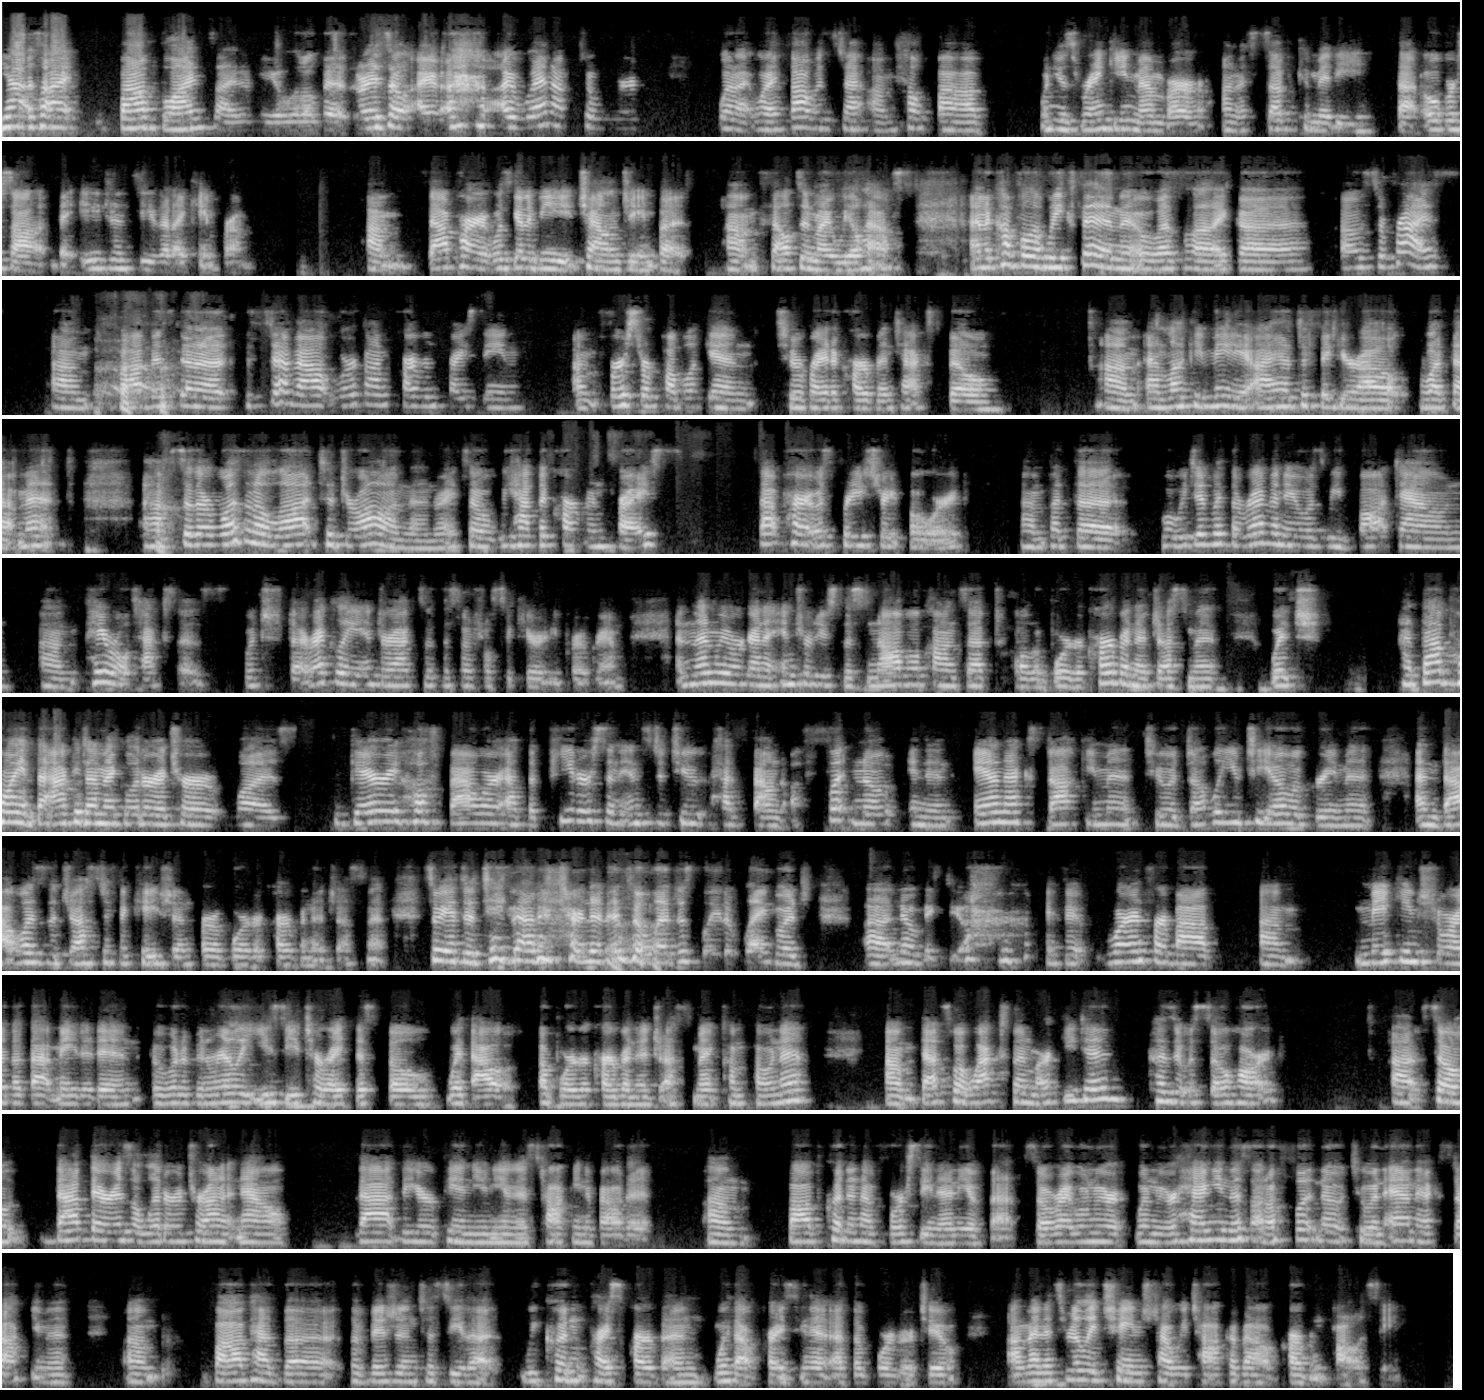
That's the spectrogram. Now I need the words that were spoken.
Yeah, so I Bob blindsided me a little bit, right? So I I went up to work what I what I thought was to um, help Bob when he was ranking member on a subcommittee that oversaw the agency that I came from. Um, that part was going to be challenging, but um, felt in my wheelhouse. And a couple of weeks in, it was like, uh, oh, surprise. Um, Bob is going to step out, work on carbon pricing, um, first Republican to write a carbon tax bill. Um, and lucky me, I had to figure out what that meant. Um, so there wasn't a lot to draw on then, right? So we had the carbon price. That part was pretty straightforward. Um, but the what we did with the revenue was we bought down um, payroll taxes, which directly interacts with the Social Security program. And then we were going to introduce this novel concept called a border carbon adjustment, which at that point, the academic literature was Gary Hufbauer at the Peterson Institute had found a footnote in an annex document to a WTO agreement, and that was the justification for a border carbon adjustment. So we had to take that and turn it into legislative language. Uh, no big deal. if it weren't for Bob um, making sure that that made it in, it would have been really easy to write this bill without a border carbon adjustment component. Um, that's what Waxman Markey did because it was so hard. Uh, so that there is a literature on it now that the European Union is talking about it. Um, Bob couldn't have foreseen any of that. So right when we were when we were hanging this on a footnote to an annex document, um, Bob had the the vision to see that we couldn't price carbon without pricing it at the border too, um, and it's really changed how we talk about carbon policy.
